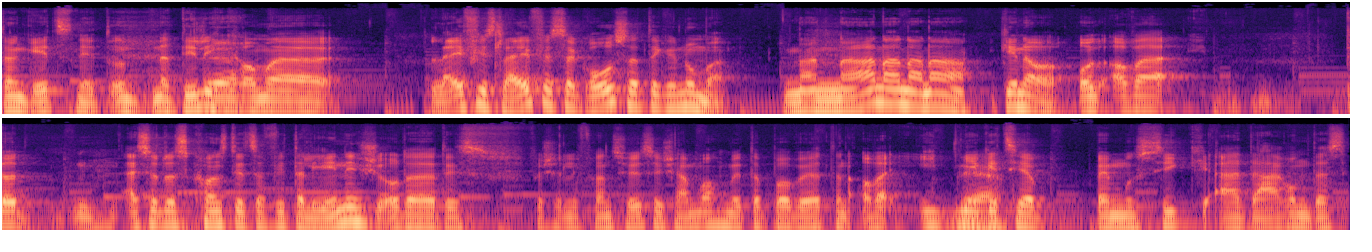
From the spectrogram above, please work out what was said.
dann geht's nicht. Und natürlich Ja. kann man, Life is Life ist eine großartige Nummer. Na, na, na, na, na. Genau, und, aber da, also das kannst du jetzt auf Italienisch oder das wahrscheinlich Französisch auch machen mit ein paar Wörtern, aber ich, mir Ja. geht es ja bei Musik auch darum, dass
